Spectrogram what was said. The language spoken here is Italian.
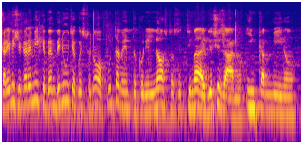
Cari amici e cari amiche, benvenuti a questo nuovo appuntamento con il nostro settimanale diocesano in cammino.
